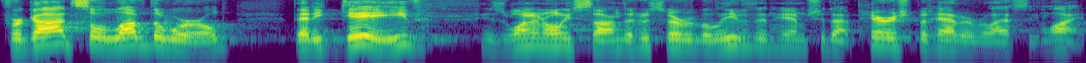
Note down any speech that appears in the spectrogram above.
For God so loved the world that he gave his one and only Son, that whosoever believeth in him should not perish but have everlasting life.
